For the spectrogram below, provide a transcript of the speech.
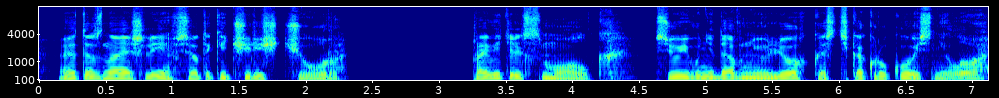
— это, знаешь ли, все-таки чересчур». Правитель смолк, всю его недавнюю легкость как рукой сняло.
